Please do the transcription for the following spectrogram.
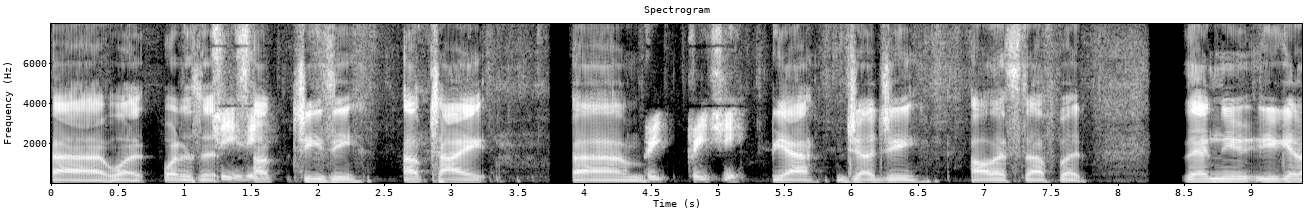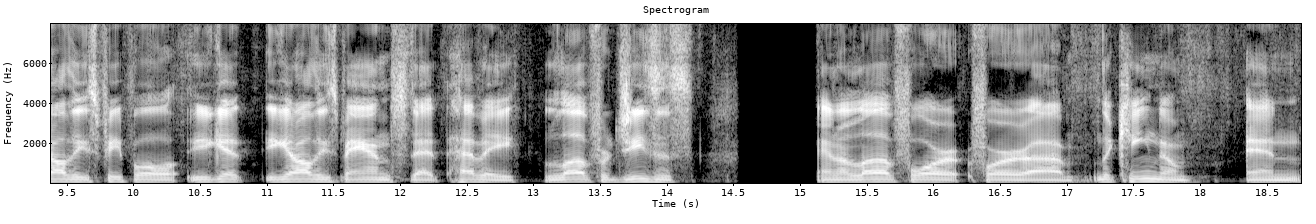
uh, what what is it? Cheesy. Up, cheesy, uptight. Um, Pre- preachy. yeah, judgy, all that stuff. But then you you get all these people, you get you get all these bands that have a love for Jesus and a love for for um, the kingdom, and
